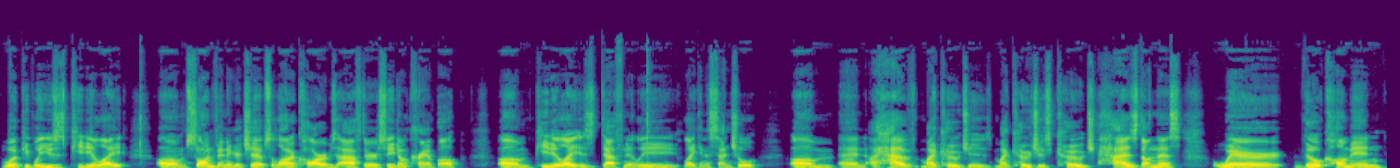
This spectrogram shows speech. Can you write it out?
what people use is Pedialyte um, salt and vinegar chips, a lot of carbs after, so you don't cramp up. Um, Pedialyte is definitely like an essential. Um, and I have my coaches, my coach's coach has done this where they'll come in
